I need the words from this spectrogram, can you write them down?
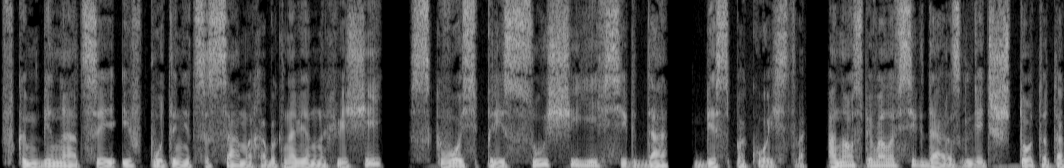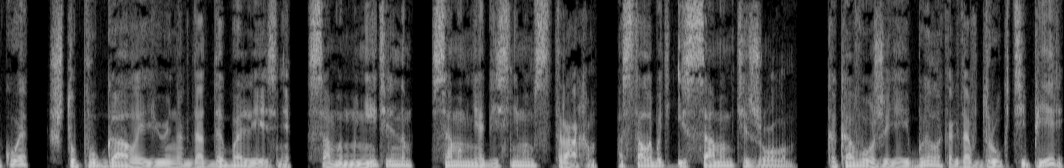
в комбинации и в путанице самых обыкновенных вещей сквозь присущее ей всегда беспокойство. Она успевала всегда разглядеть что-то такое, что пугало ее иногда до болезни, самым мнительным, самым необъяснимым страхом, а стало быть и самым тяжелым. Каково же ей было, когда вдруг теперь,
